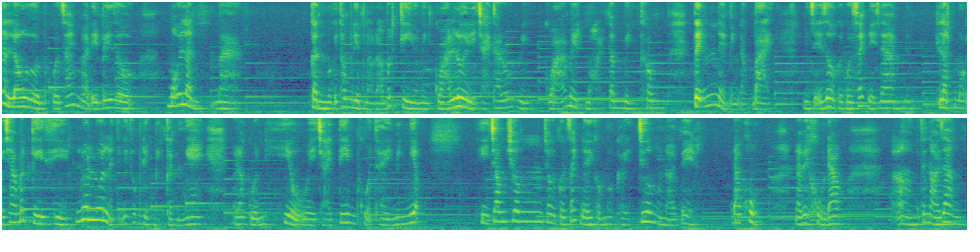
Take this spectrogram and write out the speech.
rất là lâu rồi một cuốn sách mà đến bây giờ mỗi lần mà cần một cái thông điệp nào đó bất kỳ mà mình quá lười để trải tarot mình quá mệt mỏi tâm mình không tĩnh để mình đọc bài mình sẽ dở cái cuốn sách để ra mình lật một cái trang bất kỳ thì luôn luôn là những cái thông điệp mình cần nghe. Đó là cuốn hiểu về trái tim của thầy minh niệm. Thì trong chương trong cái cuốn sách đấy có một cái chương mà nói về đau khổ nói về khổ đau. À, người ta nói rằng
